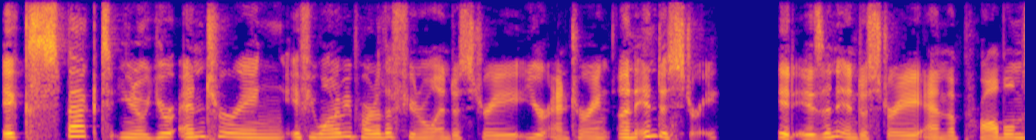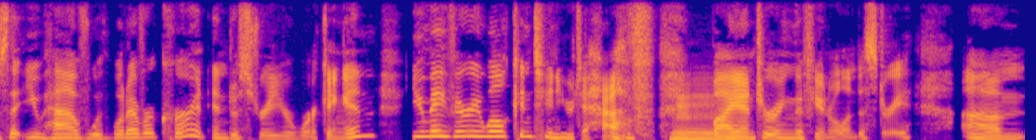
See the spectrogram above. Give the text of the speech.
expect, you know, you're entering if you want to be part of the funeral industry, you're entering an industry it is an industry and the problems that you have with whatever current industry you're working in you may very well continue to have mm. by entering the funeral industry. Um,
